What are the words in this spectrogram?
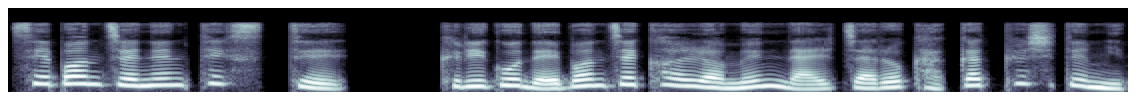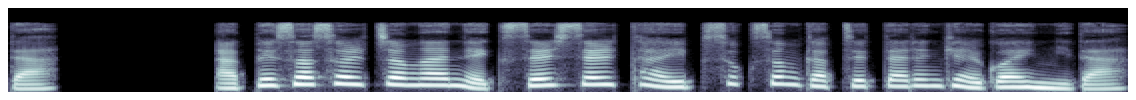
세 번째는 텍스트, 그리고 네 번째 column은 날짜로 각각 표시됩니다. 앞에서 설정한 엑셀 셀 타입 속성 값에 따른 결과입니다.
